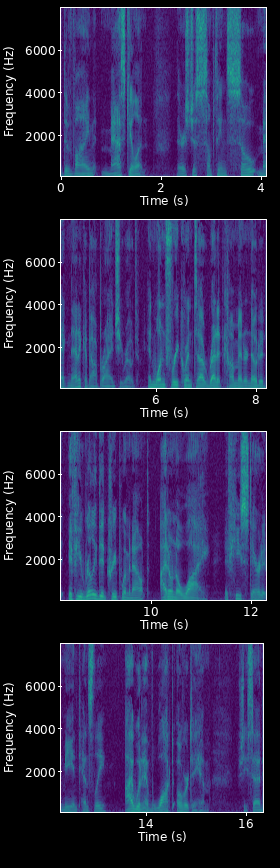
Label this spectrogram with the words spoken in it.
divine masculine. There's just something so magnetic about Brian, she wrote. And one frequent uh, Reddit commenter noted if he really did creep women out, I don't know why. If he stared at me intensely, I would have walked over to him. She said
